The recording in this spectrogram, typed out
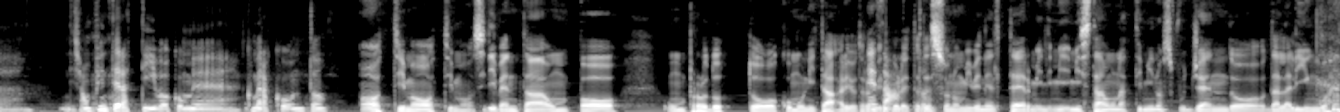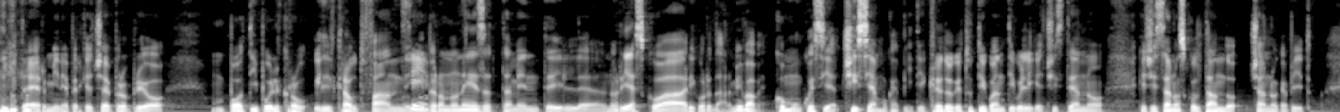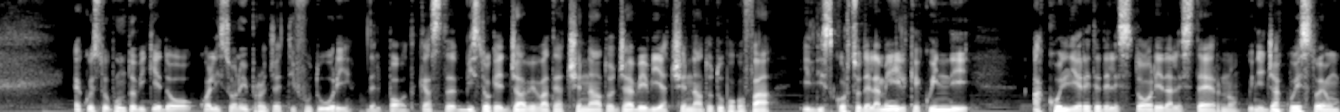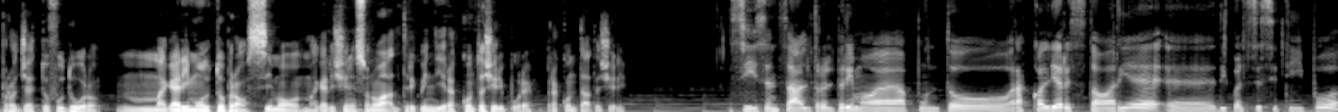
diciamo, più interattivo come, come racconto. Ottimo, ottimo, si diventa un po' un prodotto comunitario, tra Esatto. virgolette. Adesso non mi viene il termine, mi, mi sta un attimino sfuggendo dalla lingua il termine, perché c'è proprio un po' tipo il, cro- il crowdfunding, Sì. però non è esattamente il... non riesco a ricordarmi. Vabbè, comunque sia, ci siamo capiti. Credo che tutti quanti quelli che ci, stiano, che ci stanno ascoltando ci hanno capito. E a questo punto vi chiedo quali sono i progetti futuri del podcast, visto che già avevate accennato, già avevi accennato tu poco fa il discorso della mail, che quindi accoglierete delle storie dall'esterno, quindi già questo è un progetto futuro, magari molto prossimo, magari ce ne sono altri, quindi raccontaceli pure, raccontateceli. Sì, senz'altro. Il primo è appunto raccogliere storie eh, di qualsiasi tipo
